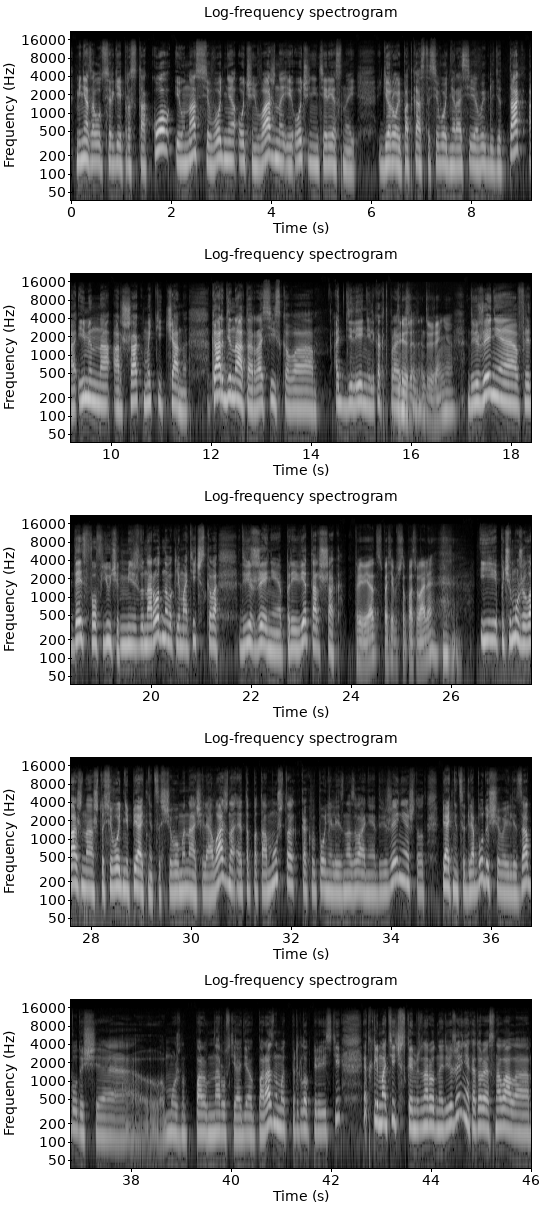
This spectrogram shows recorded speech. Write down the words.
Меня зовут Сергей Простаков, и у нас сегодня очень важный и очень интересный герой подкаста «Сегодня Россия выглядит так», а именно Аршак Макичан, координатор российского отделения, или как это правильно Движ... Движение. Движение Fridays for Future, международного климатического движения. Привет, Аршак. Привет, спасибо, что позвали. И почему же важно, что сегодня пятница, с чего мы начали? А важно это потому, что, как вы поняли из названия движения, что вот пятницы для будущего или за будущее, можно по, на русский по-разному этот предлог перевести. Это климатическое международное движение, которое основала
